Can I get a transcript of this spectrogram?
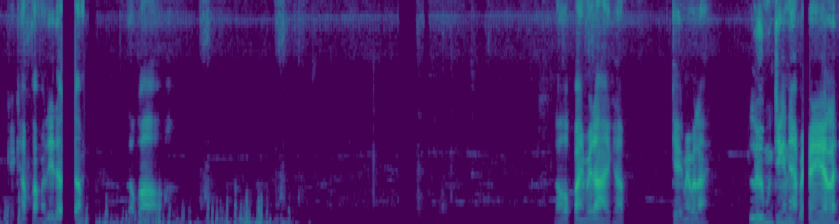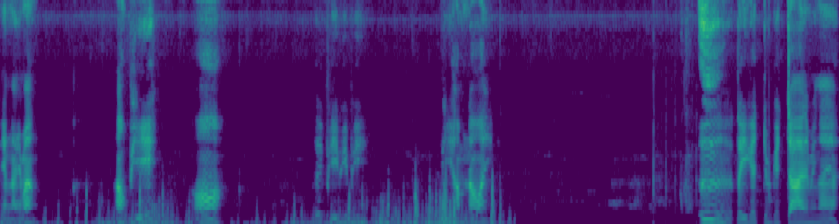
โอเคครับกลับมาที่เดิม แล้วก็ เราก็ไปไม่ได้ครับ เก๋ไม่เป็นไร ลืมจริงๆเนี่ย ไปอะไรยังไงมั่งอ้าวผี อ๋อ เฮ้ยผีผีผีผีหำน้อยเออตีกระจุยกระจายเป็นไงอะ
